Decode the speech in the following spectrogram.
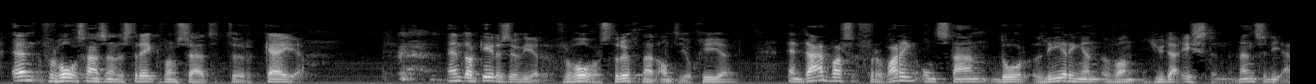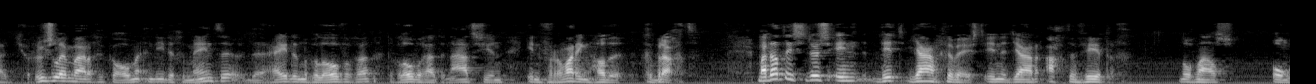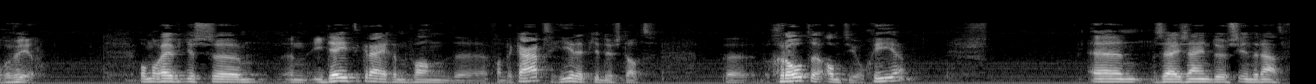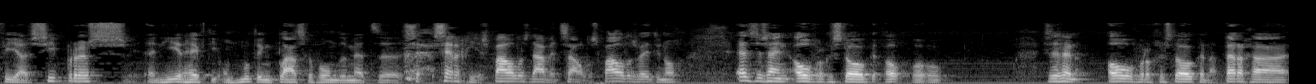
En vervolgens gaan ze naar de streken van Zuid-Turkije. En dan keren ze weer vervolgens terug naar Antiochië. En daar was verwarring ontstaan door leringen van Judaïsten. Mensen die uit Jeruzalem waren gekomen en die de gemeente, de heidengelovigen, de gelovigen uit de natieën, in verwarring hadden gebracht. Maar dat is dus in dit jaar geweest, in het jaar 48. Nogmaals, ongeveer. Om nog eventjes uh, een idee te krijgen van de, van de kaart. Hier heb je dus dat uh, grote Antiochieën. En zij zijn dus inderdaad via Cyprus. En hier heeft die ontmoeting plaatsgevonden met uh, Sergius Paulus. Daar werd Saulus Paulus, weet u nog. En ze zijn overgestoken. Oh, oh, oh. Ze zijn overgestoken naar Perga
